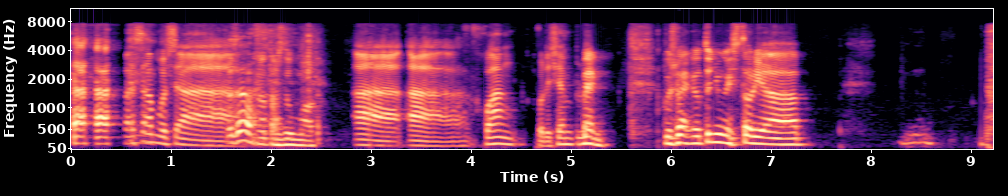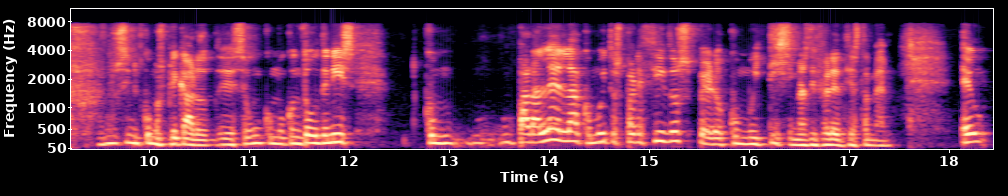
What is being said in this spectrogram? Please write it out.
Pasamos a Pasamos. notas de humor. A, a Juan, por exemplo. Ben, pois pues ben, eu teño unha historia non sei como explicarlo, eh, según como contou Denis, con paralela, con moitos parecidos, pero con moitísimas diferencias tamén. Eu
